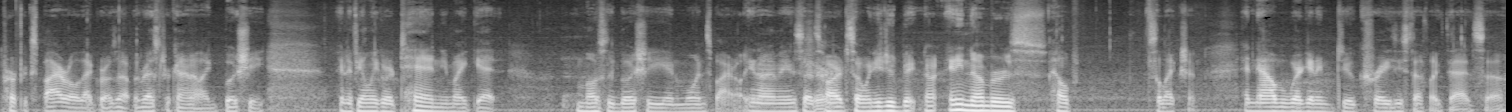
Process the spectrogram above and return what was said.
perfect spiral that grows up. The rest are kind of like bushy, and if you only grow 10, you might get mostly bushy and one spiral. You know what I mean? So it's hard. So when you do big, no, any numbers help selection, and now we're getting to do crazy stuff like that. So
